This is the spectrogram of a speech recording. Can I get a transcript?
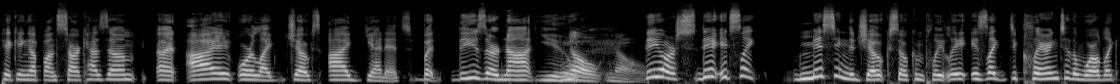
picking up on sarcasm, and I or like jokes, I get it, but these are not you. No, no. they are. They, it's like missing the joke so completely is like declaring to the world like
